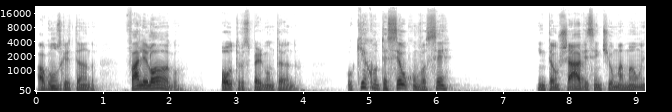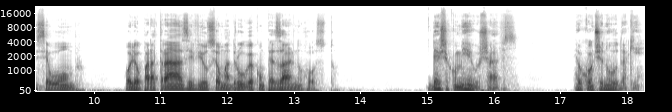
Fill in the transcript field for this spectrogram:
Alguns gritando: Fale logo! Outros perguntando: O que aconteceu com você? Então Chaves sentiu uma mão em seu ombro. Olhou para trás e viu seu madruga com pesar no rosto. Deixa comigo, Chaves. Eu continuo daqui.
